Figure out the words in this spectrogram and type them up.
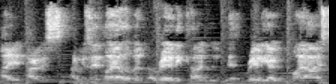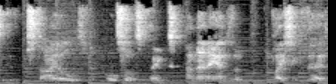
I, I was I was in my element. I really kind of it really opened my eyes to different styles and all sorts of things. And then I ended up placing third.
